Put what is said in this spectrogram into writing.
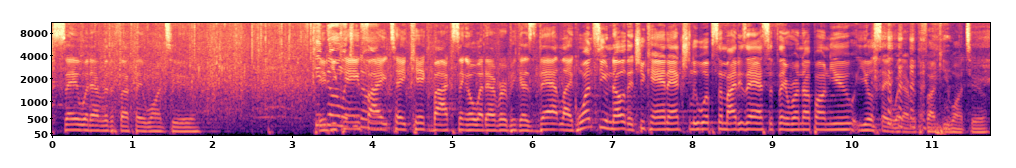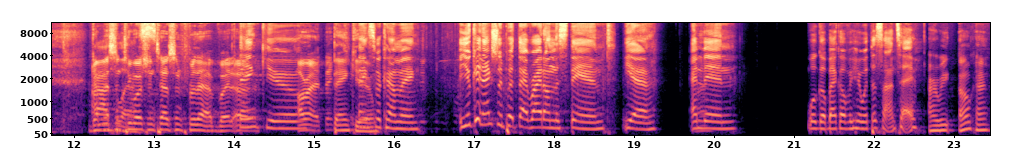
Say whatever the fuck they want to. Keep if you can't you're doing. fight, take kickboxing or whatever, because that, like, once you know that you can actually whoop somebody's ass if they run up on you, you'll say whatever the fuck you want to. I'm God missing bless. too much intestine for that, but uh, Thank you. All right, thank, Thank you. Thanks for coming. You can actually put that right on the stand. Yeah. And then we'll go back over here with Assante. Are we okay?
